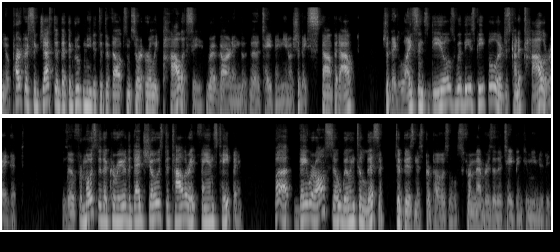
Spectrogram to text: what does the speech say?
You know, Parker suggested that the group needed to develop some sort of early policy regarding the, the taping. You know, should they stomp it out? Should they license deals with these people or just kind of tolerate it? So, for most of their career, the Dead chose to tolerate fans taping, but they were also willing to listen to business proposals from members of the taping community.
